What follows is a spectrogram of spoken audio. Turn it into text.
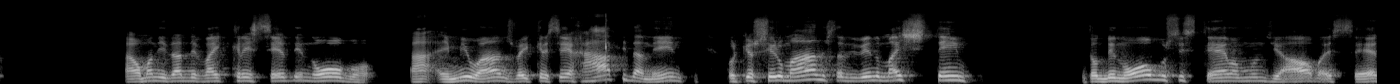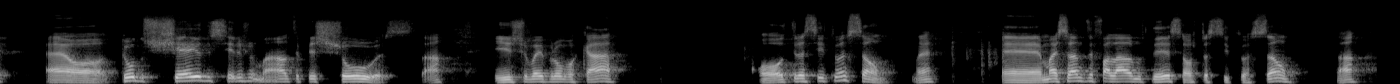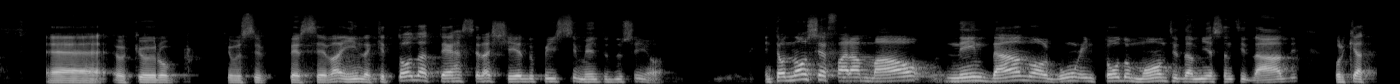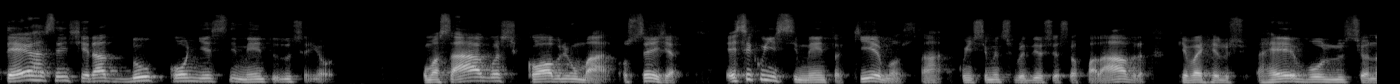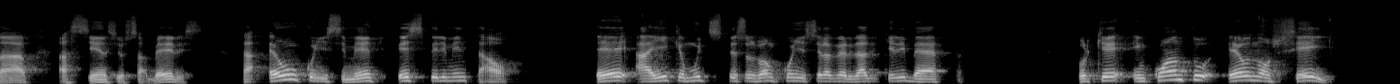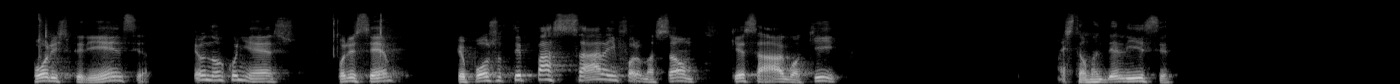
A humanidade vai crescer de novo. Tá? Em mil anos vai crescer rapidamente, porque o ser humano está vivendo mais tempo. Então, de novo, o sistema mundial vai ser é, ó, tudo cheio de seres humanos, de pessoas. Tá? Isso vai provocar outra situação. Né? É, mas antes de falarmos dessa outra situação, tá? é, eu quero que você perceba ainda que toda a terra será cheia do conhecimento do Senhor. Então não se fará mal nem dano algum em todo o monte da minha santidade, porque a terra se encherá do conhecimento do Senhor. Como as águas cobrem o mar. Ou seja, esse conhecimento aqui, irmãos, tá? conhecimento sobre Deus e a sua palavra, que vai revolucionar a ciência e os saberes, tá? é um conhecimento experimental. É aí que muitas pessoas vão conhecer a verdade que liberta. Porque enquanto eu não sei, por experiência, eu não conheço. Por exemplo, eu posso te passar a informação que essa água aqui está uma delícia.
